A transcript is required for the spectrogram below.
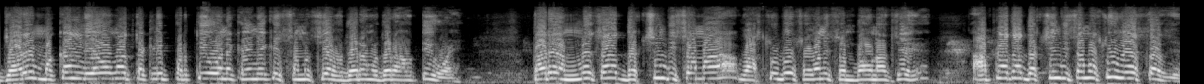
જ્યારે મકાન લેવામાં તકલીફ પડતી હોય અને કઈ ને કઈ સમસ્યા વધારે વધારે આવતી હોય ત્યારે હંમેશા દક્ષિણ દિશામાં વાસ્તુદોષ હોવાની સંભાવના છે. આપણા ત્યાં દક્ષિણ દિશામાં શું વ્યવસ્થા છે?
